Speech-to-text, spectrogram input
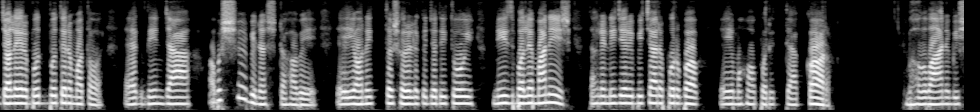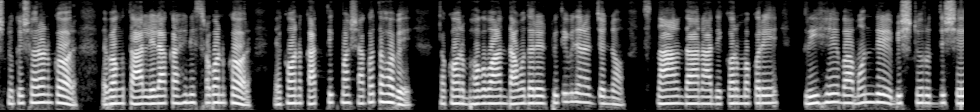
জলের বুদবুদের মতো। একদিন যা অবশ্যই বিনষ্ট হবে। এই অনিত্য শরীরকে যদি তুই নিজ বলে মানিস, তাহলে নিজের বিচারপূর্বক এই মোহ পরিত্যাগ কর। ভগবান বিষ্ণুকে স্মরণ কর এবং তার লীলা কাহিনী শ্রবণ কর। এখন কার্তিক মাস আগত হবে। তখন ভগবান দামোদরের পৃথিবীদানের জন্য স্নান, দান আদি কর্ম করে গৃহে বা মন্দিরে বিষ্ণুর উদ্দেশ্যে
